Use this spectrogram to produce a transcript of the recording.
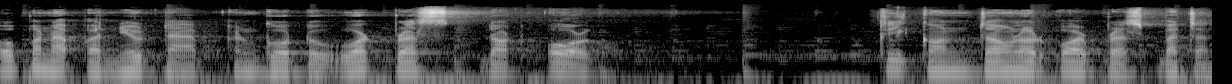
Open up a new tab and go to wordpress.org. Click on Download WordPress button.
